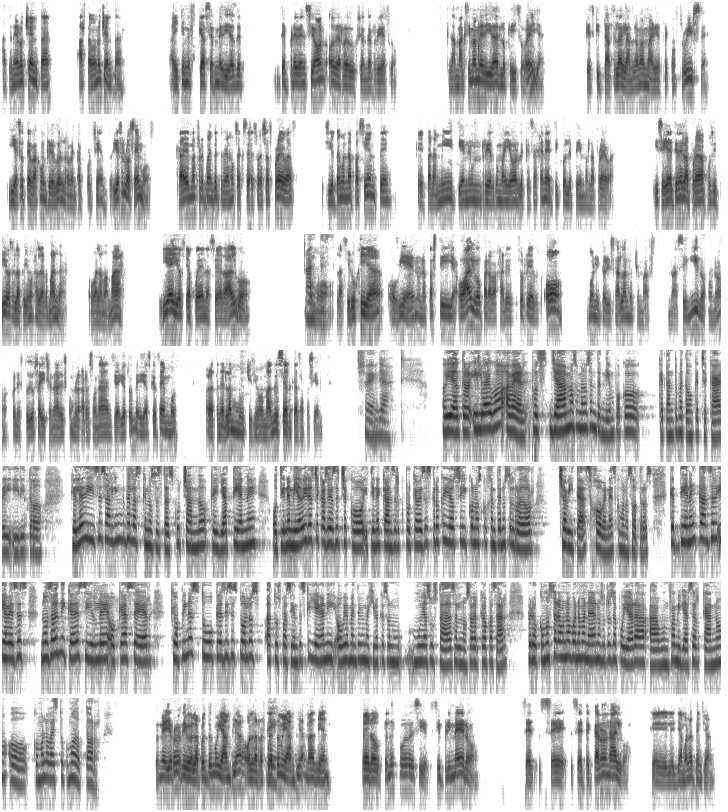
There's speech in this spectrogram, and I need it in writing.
a tener 80, hasta un 80, ahí tienes que hacer medidas de, de prevención o de reducción de riesgo. La máxima medida es lo que hizo ella, que es quitarse la glándula mamaria y reconstruirse. Y eso te baja un riesgo del 90%. Y eso lo hacemos. Cada vez más frecuente tenemos acceso a esas pruebas. Si yo tengo una paciente que para mí tiene un riesgo mayor de que sea genético, le pedimos la prueba. Y si ella tiene la prueba positiva, se la pedimos a la hermana o a la mamá. Y ellos ya pueden hacer algo como la cirugía o bien una pastilla o algo para bajar esos riesgos o monitorizarla mucho más, más seguido, ¿no? Con estudios adicionales como la resonancia y otras medidas que hacemos para tenerla muchísimo más de cerca a esa paciente. Sí. Ya. Oye, doctor, y luego, a ver, pues ya más o menos entendí un poco qué tanto me tengo que checar y ir y todo. ¿Qué le dices a alguien de las que nos está escuchando que ya tiene o tiene miedo de ir a checarse, ya se checó y tiene cáncer? Porque a veces creo que yo sí conozco gente a nuestro alrededor chavitas jóvenes como nosotros que tienen cáncer y a veces no sabes ni qué decirle o qué hacer. ¿Qué opinas tú? ¿Qué les dices tú a, los, a tus pacientes que llegan y obviamente me imagino que son muy asustadas al no saber qué va a pasar, pero ¿cómo estará una buena manera de nosotros de apoyar a, a un familiar cercano o cómo lo ves tú como doctor? Pues mira, yo creo que digo, la pregunta es muy amplia o la respuesta es muy amplia, más bien, pero ¿qué les puedo decir? Si primero se, se, se detectaron algo que les llamó la atención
